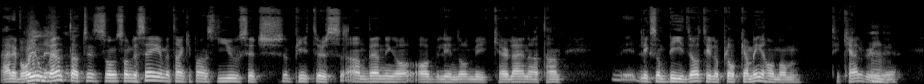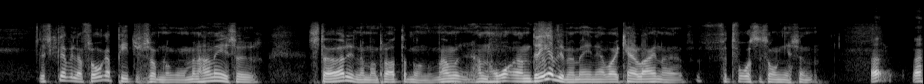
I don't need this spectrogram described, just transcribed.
Nej, det var ju Men, oväntat, som, som du säger med tanke på hans usage, Peters användning av, av Lindholm i Carolina, att han liksom bidrar till att plocka med honom till Calgary. Mm. Det. det skulle jag vilja fråga Peters om någon gång, men han är ju så störig när man pratar med honom. Han, han, han drev ju med mig när jag var i Carolina för två säsonger sedan. Ja, va?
